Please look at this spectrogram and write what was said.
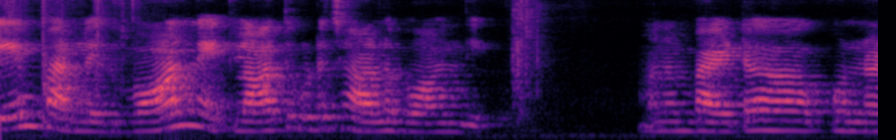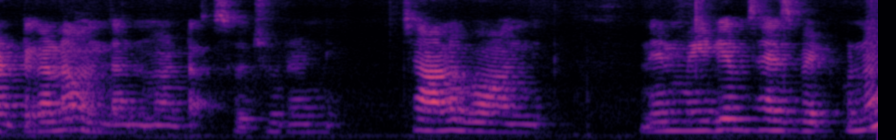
ఏం పర్లేదు. బాగున్నాయి. క్లాత్ కూడా చాలా బాగుంది. మనం బయట కొన్నట్టుగానే ఉందన్నమాట. సో చూడండి. చాలా బాగుంది. నేను మీడియం సైజ్ పెట్టుకున్నా.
